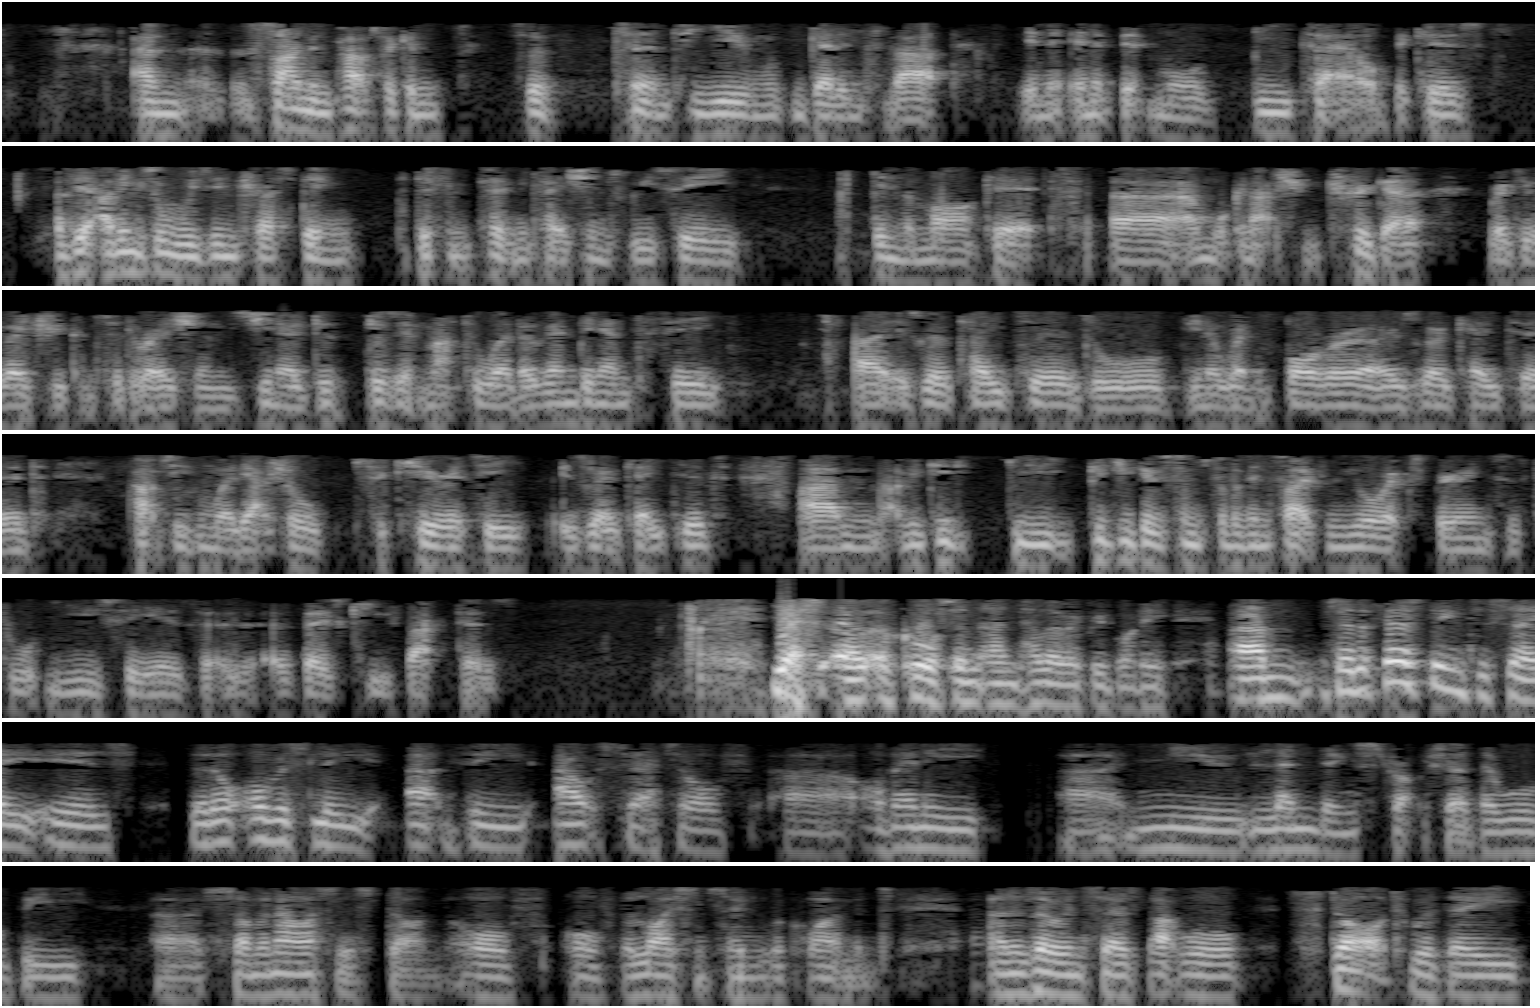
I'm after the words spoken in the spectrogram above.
And Simon, perhaps I can sort of turn to you, and we can get into that in a bit more detail, because I think it's always interesting the different permutations we see in the market, uh, and what can actually trigger regulatory considerations. You know, does it matter where the lending entity is located or you know where the borrower is located, perhaps even where the actual security is located? Um I mean could you give some sort of insight from your experience as to what you see as those key factors? Yes, of course, and hello, everybody. Um so the first thing to say is that obviously at the outset of any new lending structure, there will be Uh, some analysis done of the licensing requirement. And as Owen says, that will start with an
